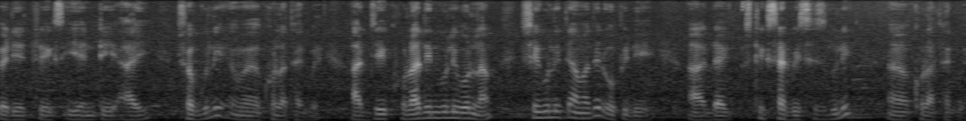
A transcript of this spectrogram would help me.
paediatrics ENT eye, সবগুলি খোলা থাকবে। আর যে খোলা দিনগুলি বললাম, সেগুলিতে আমাদের ওপিডি আর ডায়াগনস্টিক সার্ভিসেসগুলি খোলা থাকবে।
